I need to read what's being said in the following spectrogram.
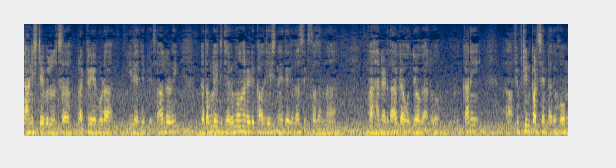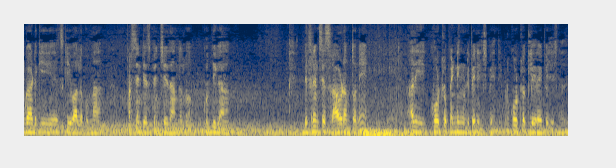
కానిస్టేబుల్స్ ప్రక్రియ కూడా ఇది అని చెప్పేసి. ఆల్రెడీ గతంలో ఇది జగన్మోహన్ రెడ్డి కాల్ చేసినదే కదా సిక్స్ థౌజండ్ ఫైవ్ హండ్రెడ్ దాకా ఉద్యోగాలు. కానీ ఫిఫ్టీన్ పర్సెంట్ అది హోంగార్డ్కి ఎస్కి వాళ్ళకున్న పర్సెంటేజ్ పెంచే దాంట్లో కొద్దిగా డిఫరెన్సెస్ రావడంతోనే అది కోర్టులో పెండింగ్ ఉండిపోయి నిలిచిపోయింది. ఇప్పుడు కోర్టులో క్లియర్ అయిపోయి చేసినది.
